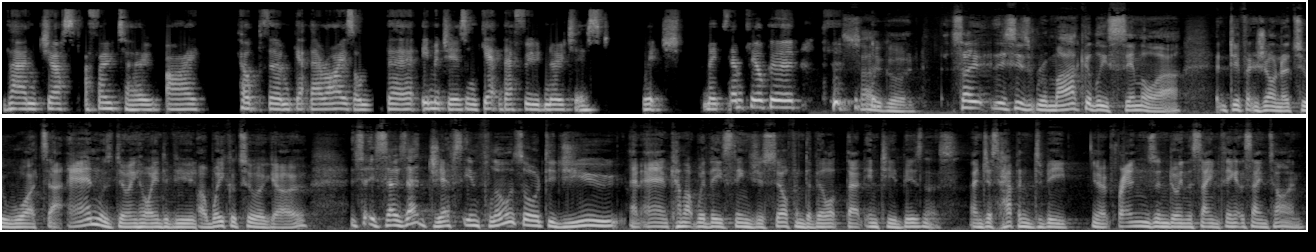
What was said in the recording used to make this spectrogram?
than just a photo. I help them get their eyes on their images and get their food noticed, which makes them feel good. so good. So this is remarkably similar, different genre to what uh, Anne was doing, who I interviewed a week or two ago. So, so, is that Jeff's influence, or did you and Anne come up with these things yourself and develop that into your business, and just happen to be, you know, friends and doing the same thing at the same time?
